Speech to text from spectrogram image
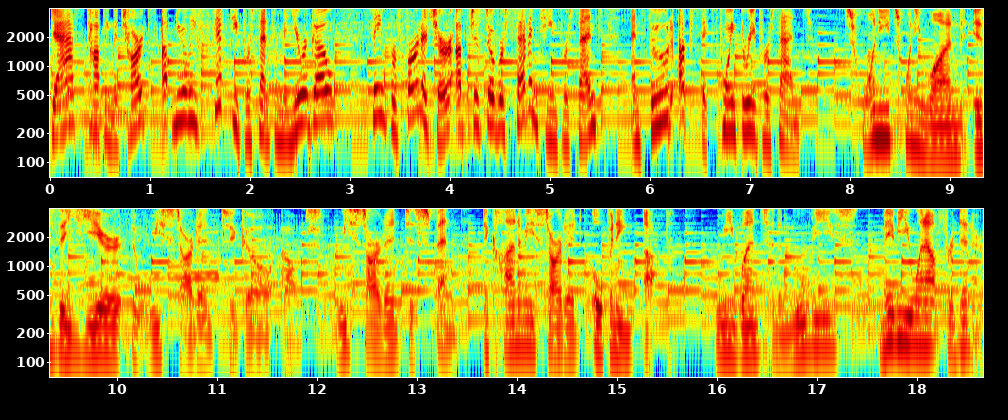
Gas topping the charts, up nearly 50% from a year ago. Same for furniture, up just over 17%, and food up 6.3%. 2021 is the year that we started to go out. We started to spend. Economy started opening up. We went to the movies. Maybe you went out for dinner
